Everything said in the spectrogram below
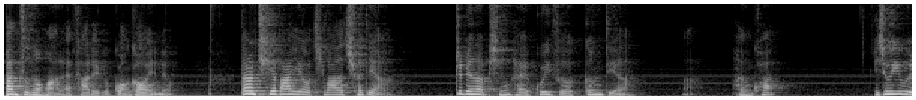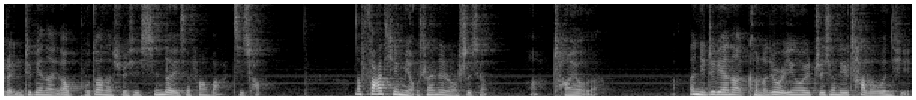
半自动化来发这个广告引流。但是贴吧也有贴吧的缺点啊，这边的平台规则更迭啊很快。也就意味着你这边呢要不断的学习新的一些方法技巧，那发帖秒删这种事情啊常有的，那你这边呢可能就是因为执行力差的问题，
